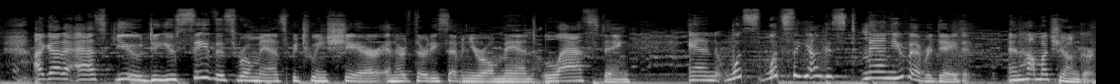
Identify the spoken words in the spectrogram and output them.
I got to ask you, do you see this romance between Cher and her 37 year old man lasting? And what's what's the youngest man you've ever dated? And how much younger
